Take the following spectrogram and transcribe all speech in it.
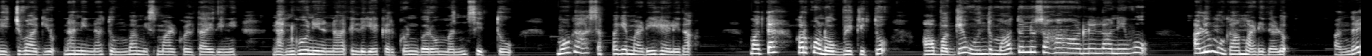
ನಿಜವಾಗಿಯೂ ನಾನು ನಿನ್ನ ತುಂಬ ಮಿಸ್ ಮಾಡ್ಕೊಳ್ತಾ ಇದ್ದೀನಿ. ನನಗೂ ನಿನ್ನನ್ನು ಇಲ್ಲಿಗೆ ಕರ್ಕೊಂಡು ಬರೋ ಮನಸ್ಸಿತ್ತು ಮೂಗ ಸಪ್ಪಗೆ ಮಾಡಿ ಹೇಳಿದ. ಮತ್ತೆ ಕರ್ಕೊಂಡು ಹೋಗ್ಬೇಕಿತ್ತು. ಆ ಬಗ್ಗೆ ಒಂದು ಮಾತನ್ನು ಸಹ ಆಡಲಿಲ್ಲ ನೀವು. ಅಳುಮುಗ ಮಾಡಿದಳು. ಅಂದರೆ,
